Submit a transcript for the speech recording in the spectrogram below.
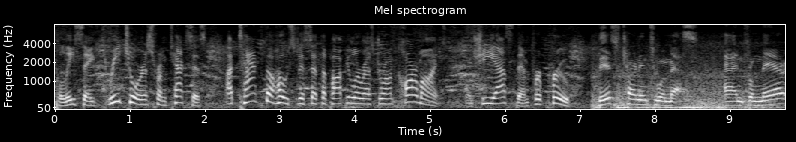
Police say three tourists from Texas attacked the hostess at the popular restaurant Carmine's when she asked them for proof. This turned into a mess. And from there,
